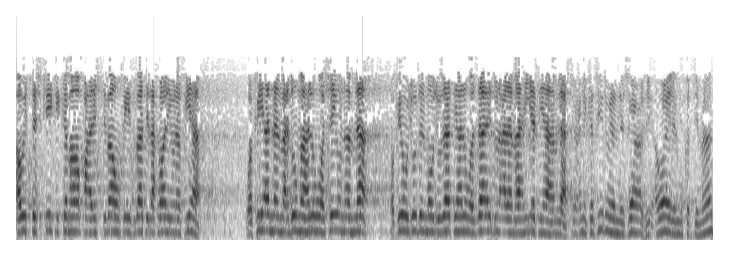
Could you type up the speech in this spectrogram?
أو التشكيك كما وقع الاشتباه في إثبات الأحوال ينافيها؟ وفي أن المعدوم هل هو شيء أم لا؟ وفي وجود الموجودات هل هو زائد على ماهيتها أم لا؟ يعني كثير من النزاع في أوائل المقدمات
